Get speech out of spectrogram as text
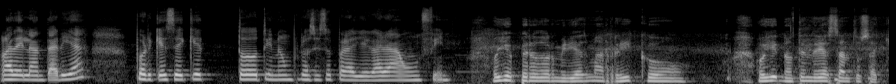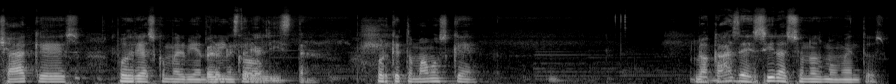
adelantaría porque sé que todo tiene un proceso para llegar a un fin. Oye, pero dormirías más rico. Oye, no tendrías tantos achaques, podrías comer bien Pero rico. no estaría lista. Porque tomamos qué? Lo acabas de decir hace unos momentos.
